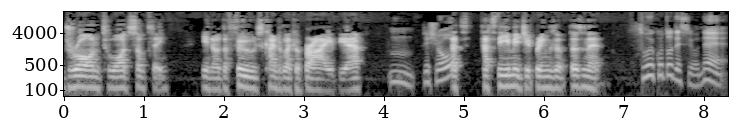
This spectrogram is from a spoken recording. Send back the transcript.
drawn towards something. You know, the food's kind of like a bribe. Yeah, うん、でしょ that's that's the image it brings up, doesn't it? そういうことですよね。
